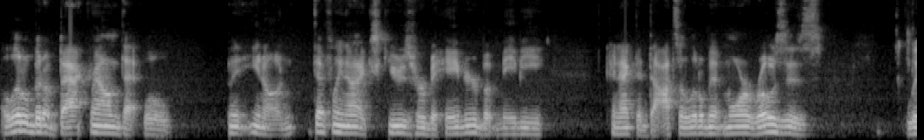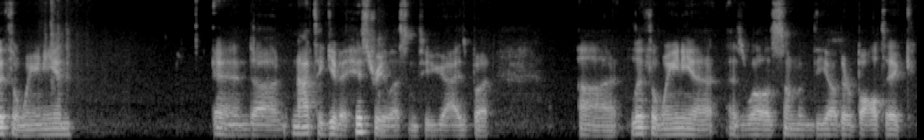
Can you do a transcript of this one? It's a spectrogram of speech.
A little bit of background that will, you know, definitely not excuse her behavior, but maybe connect the dots a little bit more. Rose is Lithuanian. And uh, not to give a history lesson to you guys, but uh, Lithuania, as well as some of the other Baltic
